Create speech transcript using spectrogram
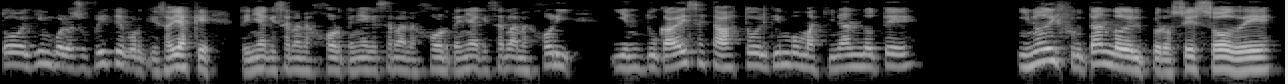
Todo el tiempo lo sufriste porque sabías que tenía que ser la mejor, tenía que ser la mejor, tenía que ser la mejor y, y en tu cabeza estabas todo el tiempo maquinándote y no disfrutando del proceso de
